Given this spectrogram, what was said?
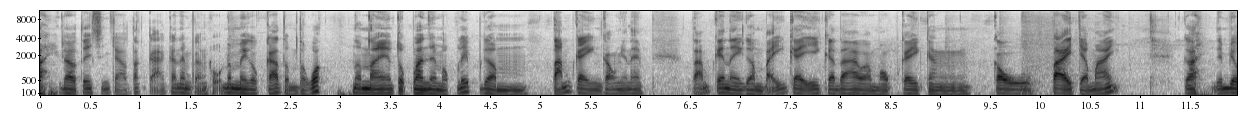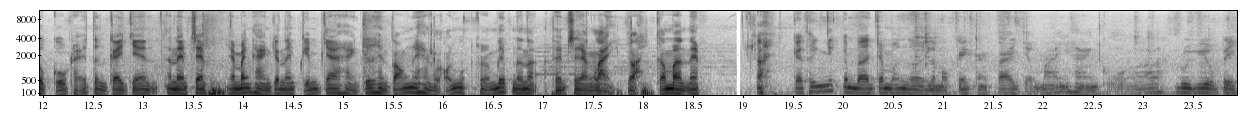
Rồi, đầu tiên xin chào tất cả các anh em cận thủ đam mê câu cá tùm tổ quốc. Hôm nay em tục lên cho một clip gồm 8 cây cần câu nha anh em. 8 cây này gồm 7 cây Ikada và một cây cần câu tay chở máy. Rồi, điểm vô cụ thể từng cây cho anh, anh em xem. Em bán hàng cho anh em kiểm tra hàng trước hàng toán nếu hàng lỗi một trong clip nữa đó, thì em sẽ nhận lại. Rồi, cảm ơn anh em. Rồi, cái thứ nhất em lên cho mọi người là một cây cần tay chở máy hàng của Ryubi.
